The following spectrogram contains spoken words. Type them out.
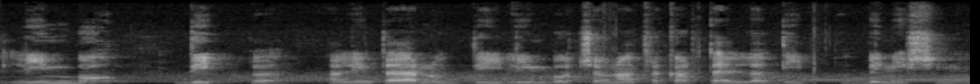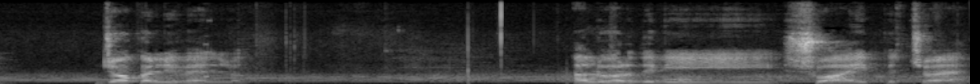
Limbo, Deep. All'interno di Limbo c'è un'altra cartella, Deep, benissimo. Gioco a livello. Allora, devi swipe, cioè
